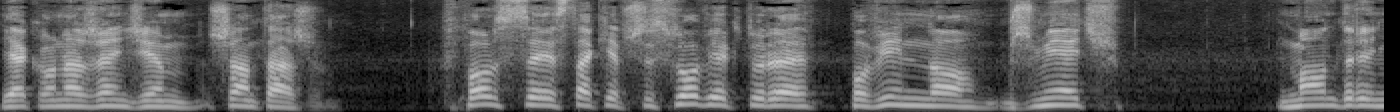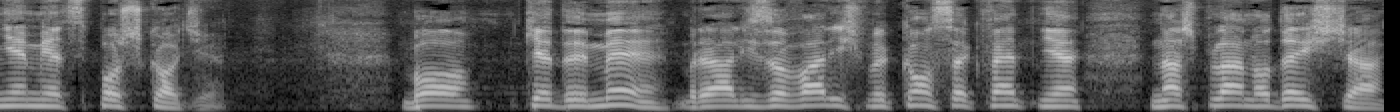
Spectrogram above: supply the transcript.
jako narzędziem szantażu. W Polsce jest takie przysłowie, które powinno brzmieć: mądry Niemiec po szkodzie. Bo kiedy my realizowaliśmy konsekwentnie nasz plan odejścia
